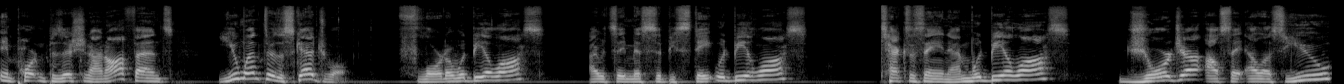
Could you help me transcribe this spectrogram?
important position on offense, you went through the schedule. Florida would be a loss. I would say Mississippi State would be a loss. Texas A&M would be a loss. Georgia, I'll say LSU,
